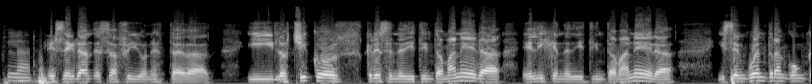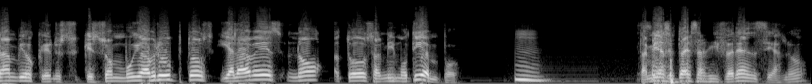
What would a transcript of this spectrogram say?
Claro. es el gran desafío en esta edad. Y los chicos crecen de distinta manera, eligen de distinta manera y se encuentran con cambios que, que son muy abruptos y a la vez no todos al mismo tiempo. Mm, También Sí. aceptar esas diferencias, ¿no?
